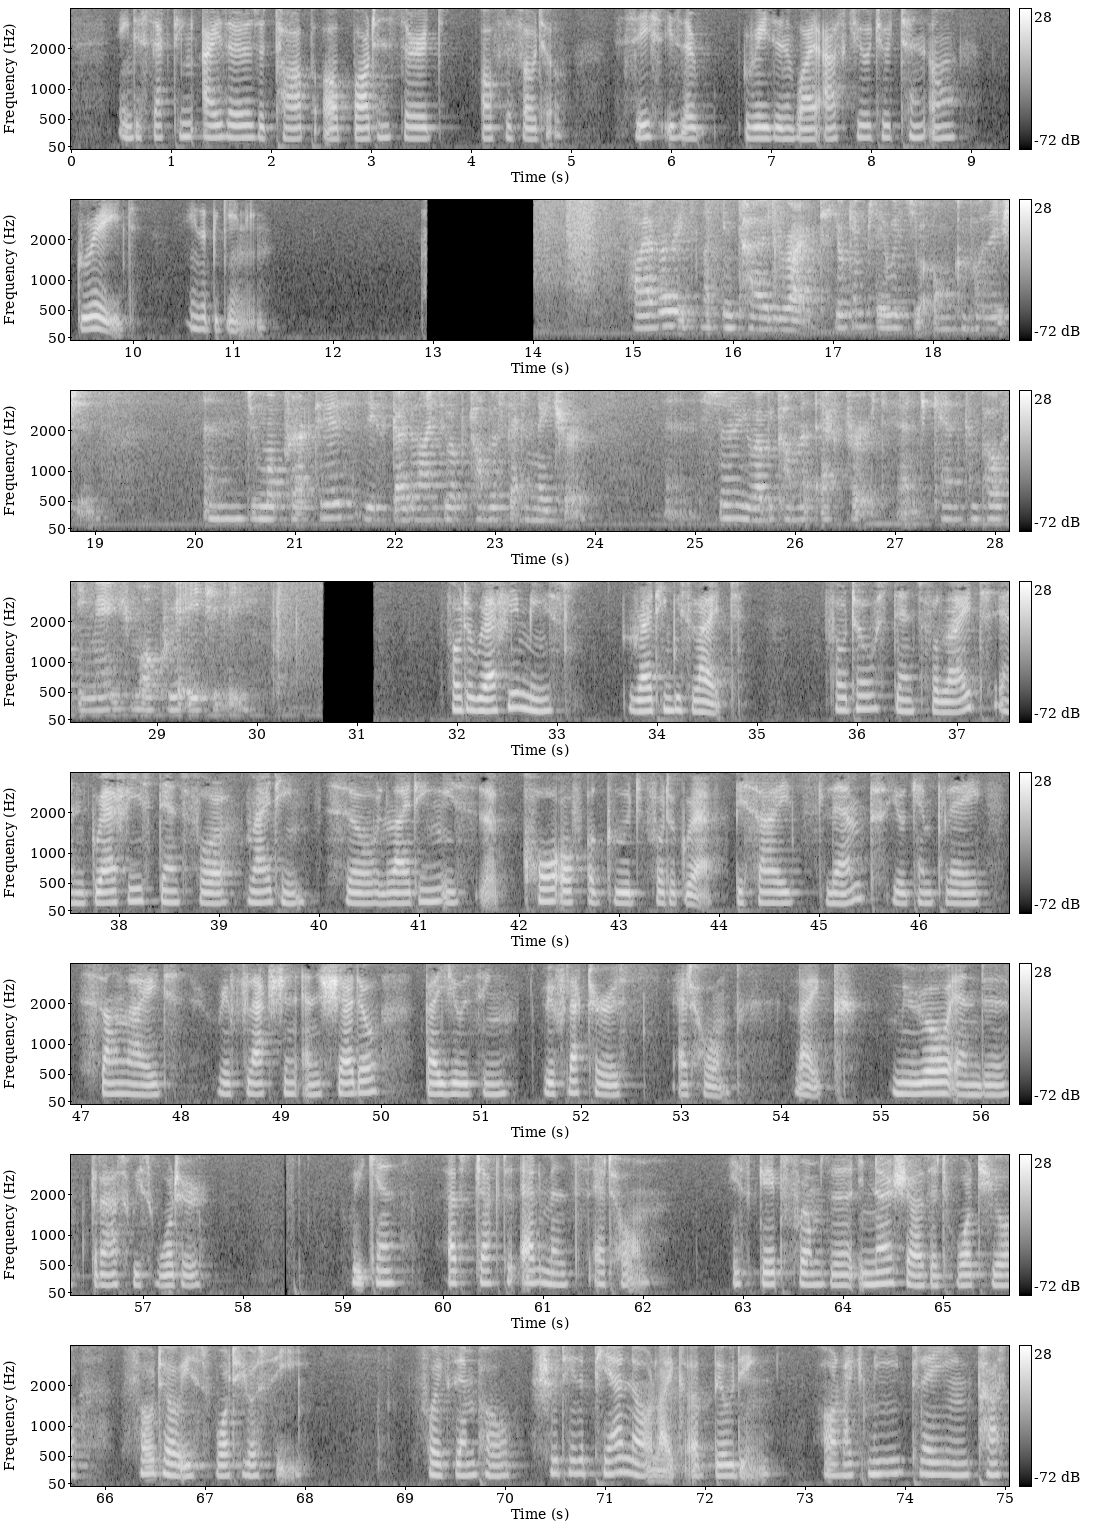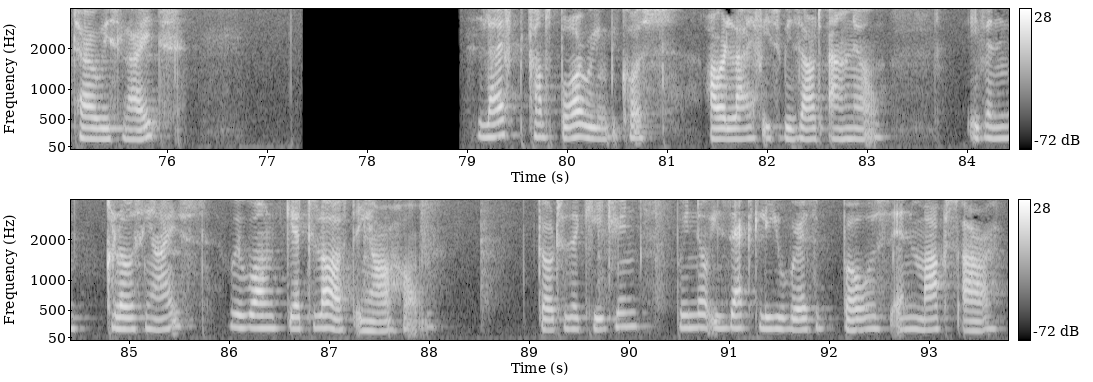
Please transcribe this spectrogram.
intersecting either the top or bottom third of the photo. This is the reason why I ask you to turn on grade in the beginning. However, it's not entirely right. You can play with your own composition. And do more practice, these guidelines will become your second nature. And soon you will become an expert and can compose image more creatively. Photography means writing with light. Photo stands for light and graphy stands for writing. So lighting is the core of a good photograph. Besides lamp, you can play sunlight, reflection and shadow by using reflectors at home, like mirror and uh, glass with water. We can abstract elements at home. Escape from the inertia that what your photo is what you see. For example, shooting the piano like a building, or like me playing pasta with lights. Life becomes boring because our life is without unknown. Even closing eyes, we won't get lost in our home go to the kitchen, we know exactly where the bowls and mugs are.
